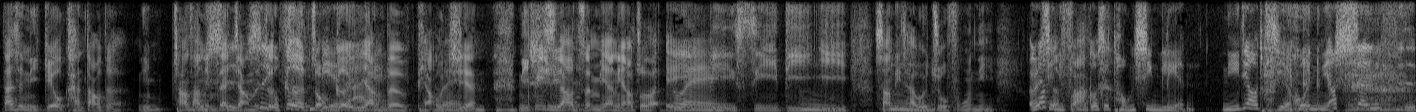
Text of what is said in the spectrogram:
但是你给我看到的，你常常你们在讲的是各种各样的条件，你必须要怎么样？你要做到 A B C D E，上帝才会祝福你。而且你不能够是同性恋，你一定要结婚，你要生子，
